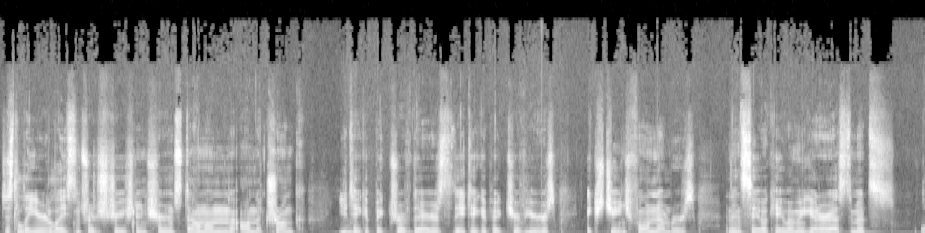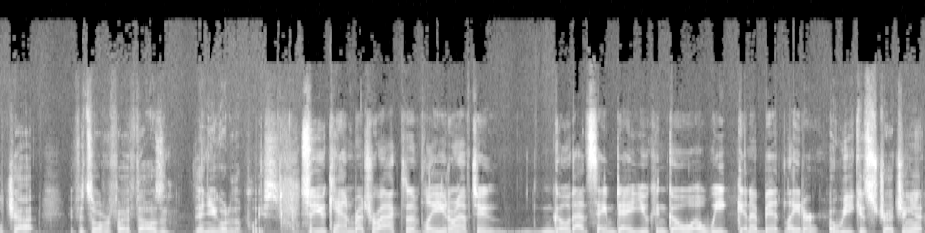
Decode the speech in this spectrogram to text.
just lay your license, registration, insurance down on on the trunk. You take a picture of theirs, they take a picture of yours, exchange phone numbers, and then say, okay, when we get our estimates, we'll chat. If it's over five thousand, then you go to the police. So you can retroactively. You don't have to go that same day. You can go a week and a bit later. A week is stretching it.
